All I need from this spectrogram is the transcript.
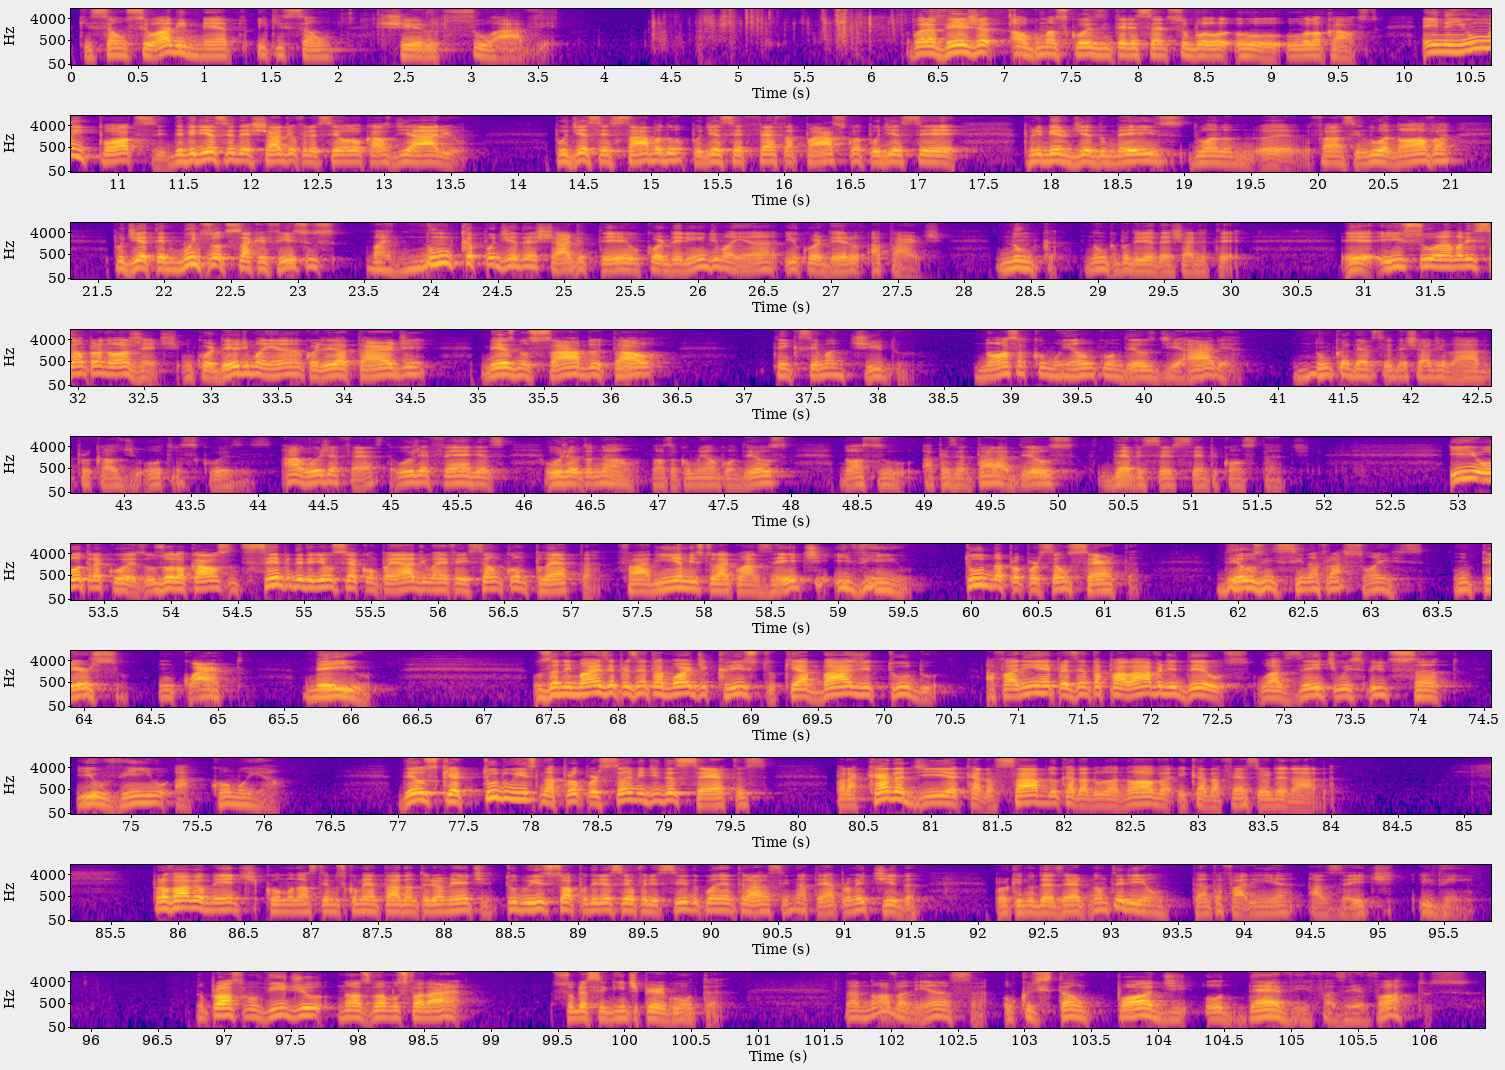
que são seu alimento e que são cheiro suave. Agora veja algumas coisas interessantes sobre o, o, o Holocausto em nenhuma hipótese deveria ser deixado de oferecer o holocausto diário. Podia ser sábado, podia ser festa da Páscoa, podia ser primeiro dia do mês, do ano, eh, fala assim, lua nova, podia ter muitos outros sacrifícios, mas nunca podia deixar de ter o cordeirinho de manhã e o cordeiro à tarde. Nunca, nunca poderia deixar de ter. E isso é uma lição para nós, gente. Um cordeiro de manhã, um cordeiro à tarde, mesmo no sábado e tal, tem que ser mantido. Nossa comunhão com Deus diária nunca deve ser deixada de lado por causa de outras coisas. Ah, hoje é festa, hoje é férias, hoje é outro. Não, nossa comunhão com Deus, nosso apresentar a Deus deve ser sempre constante. E outra coisa, os holocaustos sempre deveriam ser acompanhados de uma refeição completa, farinha misturada com azeite e vinho, tudo na proporção certa. Deus ensina frações, um terço, um quarto, meio, os animais representam a morte de Cristo, que é a base de tudo. A farinha representa a palavra de Deus, o azeite, o Espírito Santo e o vinho, a comunhão. Deus quer tudo isso na proporção e medidas certas para cada dia, cada sábado, cada lua nova e cada festa ordenada. Provavelmente, como nós temos comentado anteriormente, tudo isso só poderia ser oferecido quando entrassem na terra prometida, porque no deserto não teriam tanta farinha, azeite e vinho. No próximo vídeo, nós vamos falar sobre a seguinte pergunta: Na nova aliança, o cristão pode ou deve fazer votos?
